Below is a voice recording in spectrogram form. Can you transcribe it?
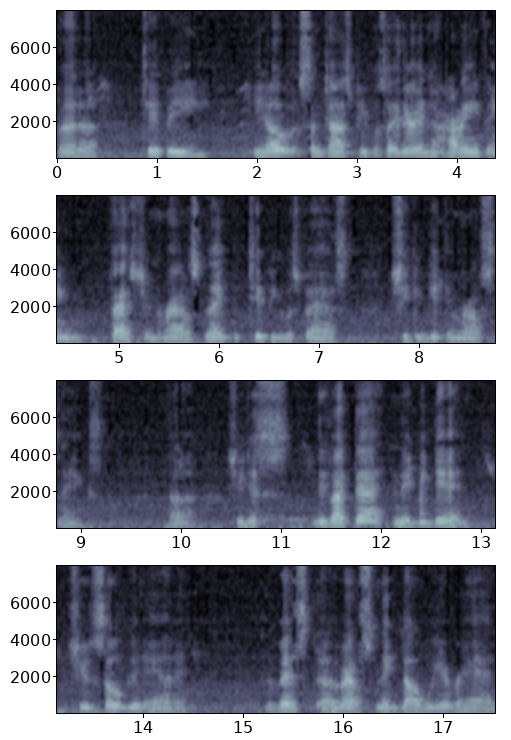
But uh, Tippy, you know, sometimes people say there isn't hardly anything faster than a rattlesnake, but Tippy was fast. She could get them rattlesnakes. Uh, she just did like that and they'd be dead. She was so good at it. The best uh, rattlesnake dog we ever had.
